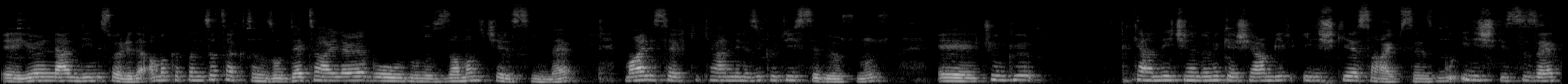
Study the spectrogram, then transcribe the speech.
e, yönlendiğini söyledi. Ama kafanıza taktığınız o detaylara boğulduğunuz zaman içerisinde maalesef ki kendinizi kötü hissediyorsunuz. E, çünkü kendi içine dönük yaşayan bir ilişkiye sahipsiniz. Bu ilişki size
